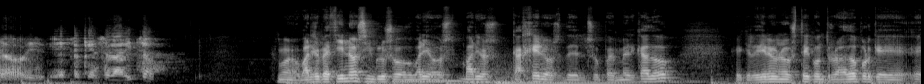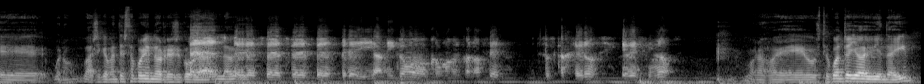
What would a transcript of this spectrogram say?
Pero, ¿y eso quién se lo ha dicho? Bueno, varios vecinos, incluso varios, varios cajeros del supermercado eh, que le dieron a usted controlado porque, eh, bueno, básicamente está poniendo en riesgo la... Espera, la- espera, espera, espera, espera, espera. ¿Y a mí cómo, cómo me conocen? Esos cajeros, ¿qué vecinos? Bueno, eh, ¿usted cuánto lleva viviendo ahí?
